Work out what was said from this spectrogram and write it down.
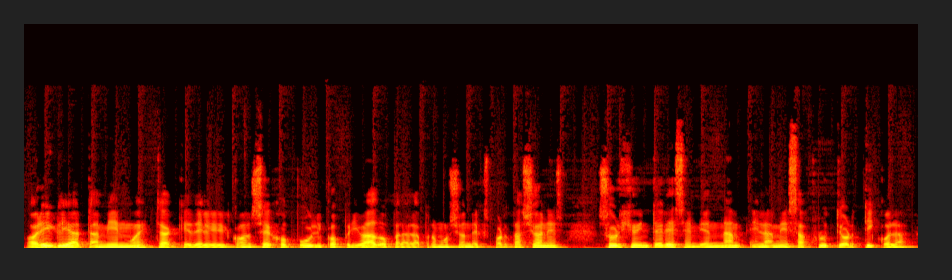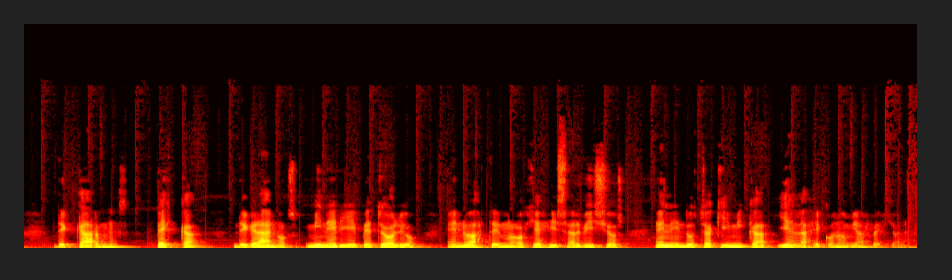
Origlia también muestra que del Consejo Público Privado para la Promoción de Exportaciones surgió interés en Vietnam en la mesa frutihortícola de carnes, pesca, de granos, minería y petróleo, en nuevas tecnologías y servicios, en la industria química y en las economías regionales.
